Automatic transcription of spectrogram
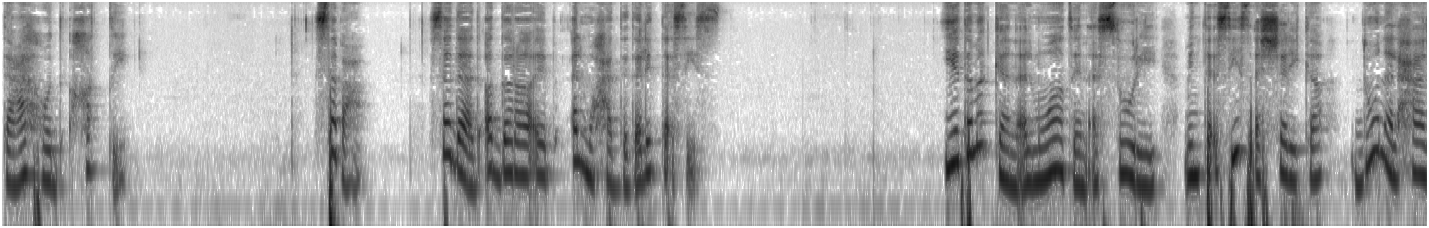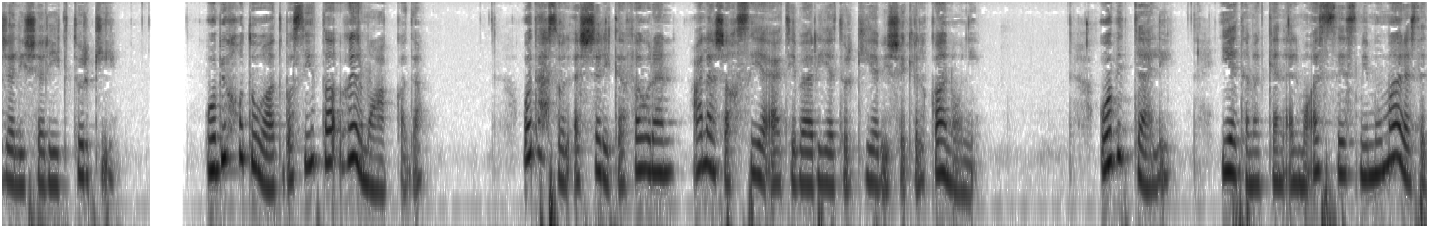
تعهد خطي. سبعة. سداد الضرائب المحددة للتأسيس. يتمكن المواطن السوري من تأسيس الشركة دون الحاجة لشريك تركي وبخطوات بسيطة غير معقدة. وتحصل الشركة فورا على شخصية اعتبارية تركية بشكل قانوني. وبالتالي يتمكن المؤسس من ممارسة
